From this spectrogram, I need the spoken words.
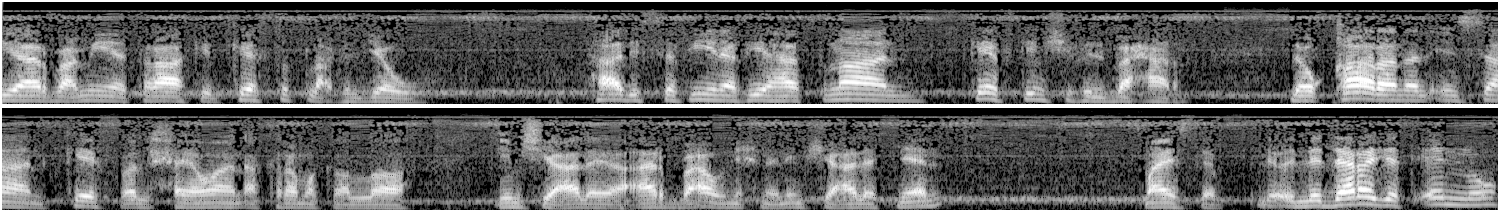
فيها 400 راكب كيف تطلع في الجو؟ هذه السفينة فيها اطنان كيف تمشي في البحر؟ لو قارن الإنسان كيف الحيوان أكرمك الله؟ يمشي على أربعة ونحن نمشي على اثنين؟ ما يستوعب لدرجة أنه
